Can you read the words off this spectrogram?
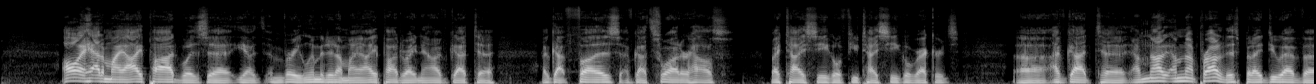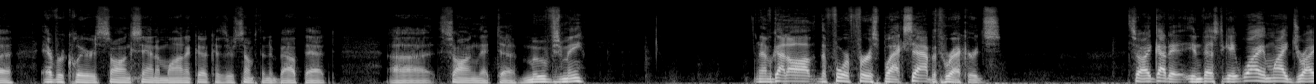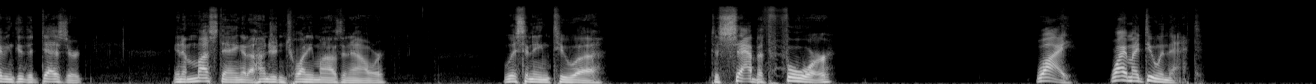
all I had on my iPod was, uh, you know, I'm very limited on my iPod right now. I've got, uh, I've got Fuzz, I've got Slaughterhouse by Ty Segall, a few Ty Segall records. Uh, I've got, uh, I'm not, I'm not proud of this, but I do have uh, Everclear's song Santa Monica because there's something about that uh, song that moves me. And I've got all the four first Black Sabbath records. So I got to investigate why am I driving through the desert in a Mustang at 120 miles an hour listening to uh to Sabbath 4. Why? Why am I doing that?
